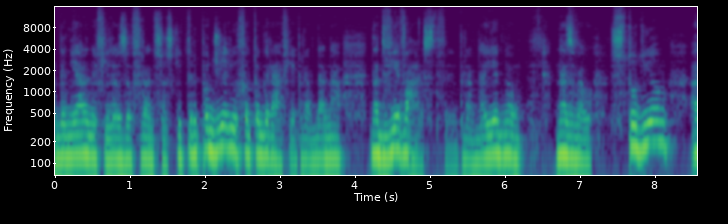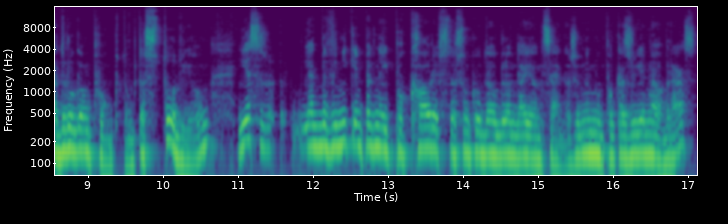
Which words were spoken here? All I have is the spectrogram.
genialny filozof francuski, który podzielił fotografię prawda, na, na dwie warstwy. Prawda. Jedną nazwał studium, a drugą punktum. To studium jest jakby wynikiem pewnej pokory w stosunku do oglądającego, że my mu pokazujemy obraz,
